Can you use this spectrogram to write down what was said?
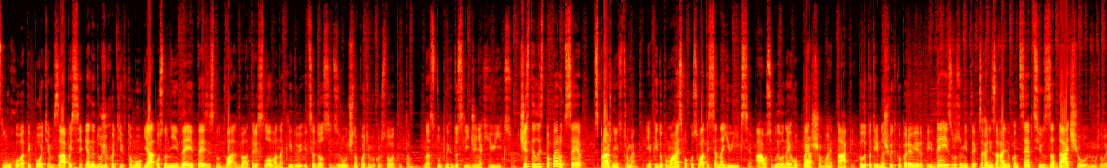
переслухувати потім в записі. Я не дуже хотів, тому я основні ідеї тезісно два-три слова накидую, і це досить зручно потім використовувати там в наступних дослідженнях UX. Чистий лист паперу це справжній інструмент, який допомагає сфокусуватися на UX, а особливо на його першому етапі, коли потрібно швидко перевірити ідеї, зрозуміти взагалі загальну концепцію, задачу, можливо,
